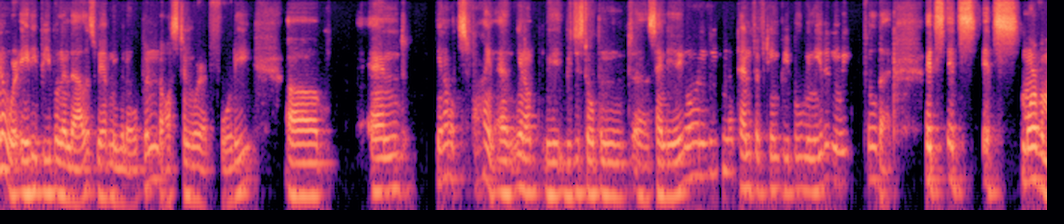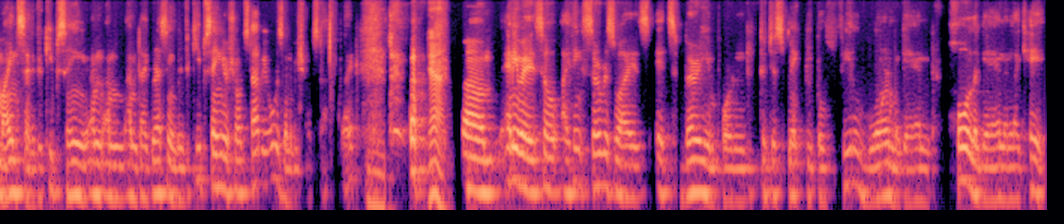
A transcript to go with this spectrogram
you know, we're 80 people in Dallas. We haven't even opened. Austin, we're at 40. Uh, and, you know, it's fine. And, you know, we, we just opened uh, San Diego and we, you know, 10, 15 people we needed and we filled that. It's, it's, it's more of a mindset. If you keep saying, I'm, I'm, I'm digressing, but if you keep saying you're short staffed, you're always going to be short staffed, right? Mm. Yeah. um, anyway, so I think service wise, it's very important to just make people feel warm again, whole again, and like, hey,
